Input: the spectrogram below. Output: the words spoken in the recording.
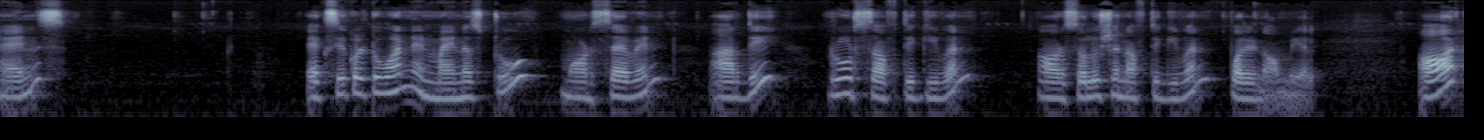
Hence, x equal to 1 and minus 2 mod 7 are the roots of the given or solution of the given polynomial. Or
